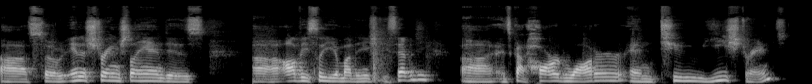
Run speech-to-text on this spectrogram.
Uh, so In a Strange Land is obviously Yamada Nishiki 70, uh, it's got hard water and two yeast strains.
